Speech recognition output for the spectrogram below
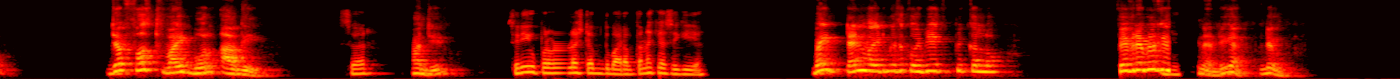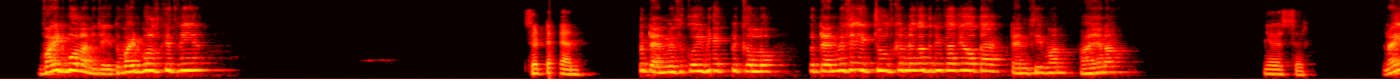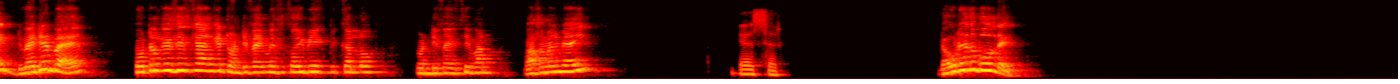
जब फ़र्स्ट व्हाइट बॉल आ गई। सर हाँ जी। सर ये ऊपर वाला स्टेप दोबारा बताना कैसे किया? भाई टेन व्हाइट में से कोई भी एक पिक कर लो। फेवरेबल हैं ठीक है? देखो। व्हाइट बॉल आनी चाहिए तो व्हाइट बॉल्स कितनी है? सर टेन तो टेन में से कोई भी एक पिक कर लो। तो टेन में से एक चूज़ करने का तरीका क्या होता है? टेन सी वन हाँ या ना? Yes sir right divided by total cases क्या आएँगे? ट्वेंटी फाइव में से कोई भी एक पिक कर लो। ट्वेंटी फाइव सी वन बात समझ में आई? यस सर डाउट है तो बोल दे।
